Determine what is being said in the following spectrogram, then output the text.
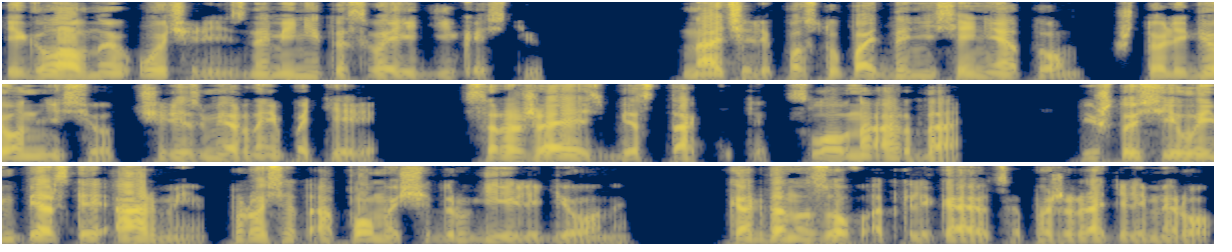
и главную очередь знамениты своей дикостью. Начали поступать донесения о том, что легион несет чрезмерные потери, сражаясь без тактики, словно орда, и что силы имперской армии просят о помощи другие легионы, когда на зов откликаются пожиратели миров.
